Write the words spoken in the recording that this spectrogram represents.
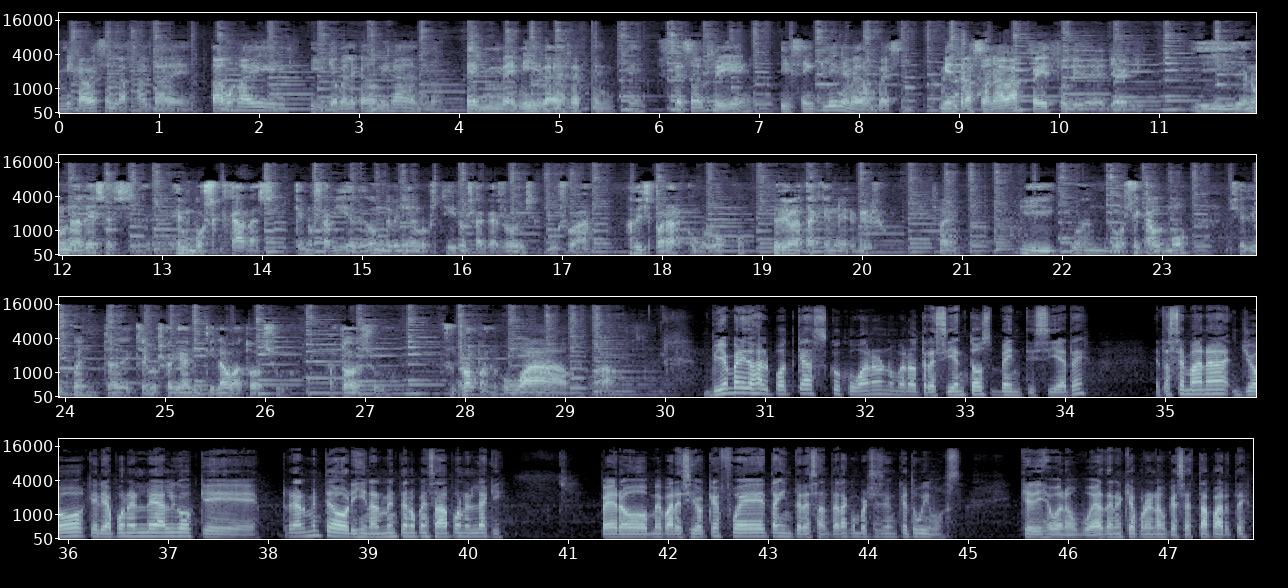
en mi cabeza en la falda de estamos ahí y yo me le quedo mirando. Él me mira de repente se sonríe y se inclina y me da un beso mientras sonaba Faithfully de Journey. Y en una de esas emboscadas que no sabía de dónde venían los tiros agarró y se puso a, a disparar como loco. Le dio un ataque nervioso. Y cuando se calmó se dio cuenta de que los había aniquilado a toda su a toda su su tropa, ¿no? Wow, wow. Bienvenidos al podcast cucubano número 327. Esta semana yo quería ponerle algo que realmente originalmente no pensaba ponerle aquí, pero me pareció que fue tan interesante la conversación que tuvimos que dije, bueno, voy a tener que poner aunque sea esta parte.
